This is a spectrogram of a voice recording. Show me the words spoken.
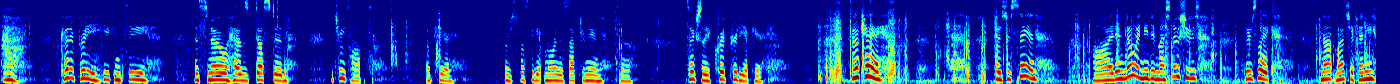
it's kind of pretty. You can see the snow has dusted the treetops up here. We're supposed to get more this afternoon, so it's actually quite pretty up here. Okay, I was just saying, I didn't know I needed my snowshoes. There's like not much, if any,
